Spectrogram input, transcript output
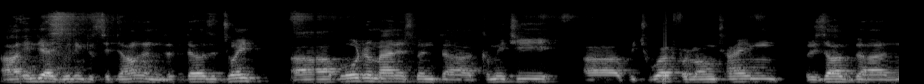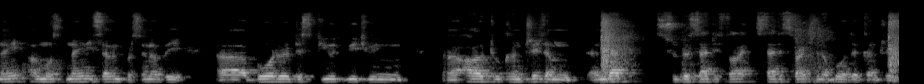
uh, India is willing to sit down and there was a joint border management committee which worked for a long time resolved uh, nine, almost 97% of the uh, border dispute between uh, our two countries, and, and that to the satisfi satisfaction of both the countries.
